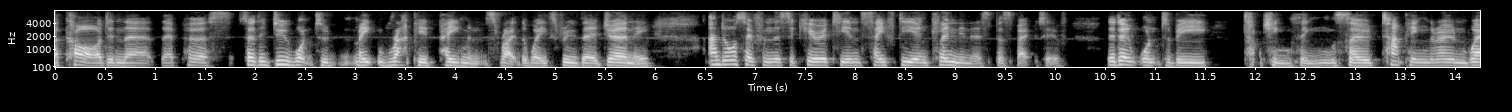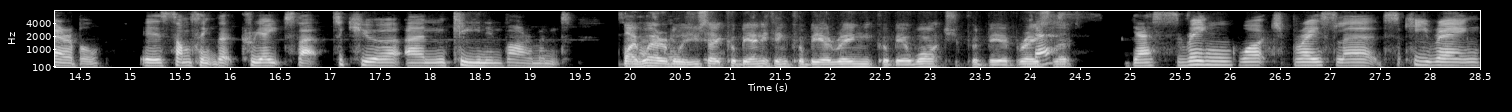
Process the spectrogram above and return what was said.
a card in their their purse. So they do want to make rapid payments right the way through their journey. And also from the security and safety and cleanliness perspective they don't want to be touching things. So tapping their own wearable is something that creates that secure and clean environment. By wearable as you say it could be anything. It could be a ring it could be a watch it could be a bracelet. Yes Yes, ring, watch, bracelet, key ring.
